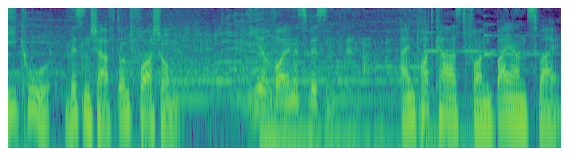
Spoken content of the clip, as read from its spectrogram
IQ, Wissenschaft und Forschung. Wir wollen es wissen. Ein Podcast von Bayern 2.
